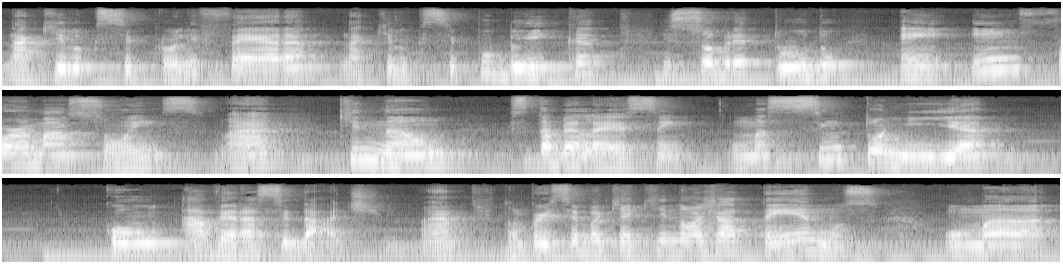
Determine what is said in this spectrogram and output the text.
naquilo que se prolifera, naquilo que se publica e, sobretudo, em informações né? que não estabelecem uma sintonia com a veracidade. Né? Então perceba que aqui nós já temos uma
